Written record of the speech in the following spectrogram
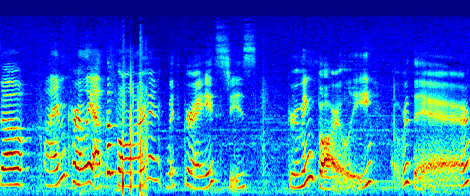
So I'm currently at the barn and with Grace. She's grooming Barley over there.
